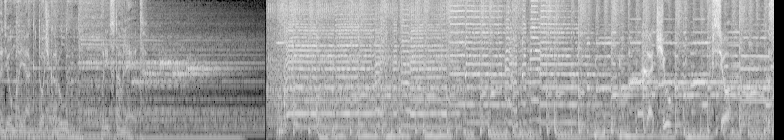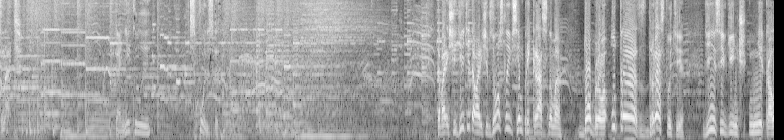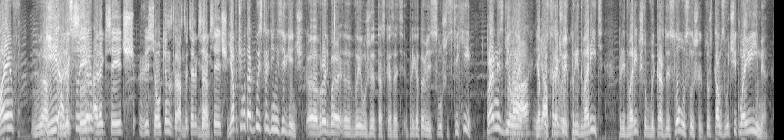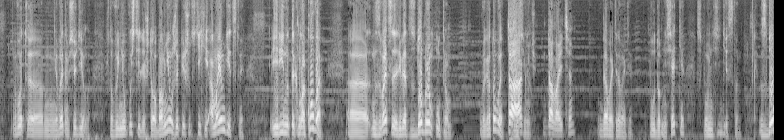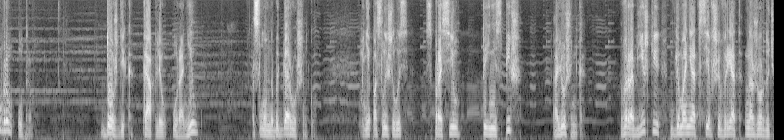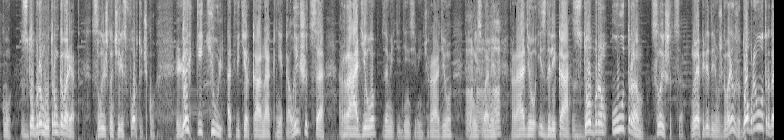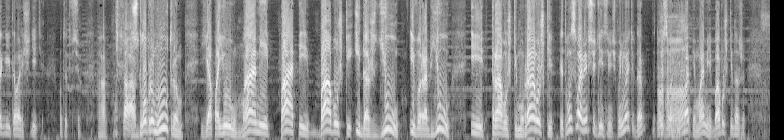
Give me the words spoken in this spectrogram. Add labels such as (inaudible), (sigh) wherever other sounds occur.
Радиомаяк.ру представляет. Хочу все знать. Каникулы с пользой. Товарищи дети, товарищи взрослые, всем прекрасного доброго утра, здравствуйте! Денис Евгеньевич Николаев. И Алексей. Алексеевич Веселкин. Здравствуйте, Алексей Да. Алексеевич. Я почему так быстро, Денис Евгеньевич? Э, вроде бы э, вы уже, так сказать, приготовились слушать стихи. Правильно сделали? Да, я, я просто хочу привык. их предварить, предварить, чтобы вы каждое слово услышали, потому что там звучит мое имя. Вот э, в этом все дело, чтобы вы не упустили, что обо мне уже пишут стихи о моем детстве. Ирина Токмакова э, называется, ребят, «С добрым утром». Вы готовы? Так, давайте. Давайте, давайте. Поудобнее сядьте, вспомните детство. С добрым утром. Дождик каплю уронил, словно бы горошинку. Мне послышалось, спросил, ты не спишь, Алешенька? Воробьишки гомонят, севшие в ряд на жердочку. С добрым утром, говорят, слышно через форточку. Легкий тюль от ветерка на окне колышется. Радио, заметьте, Денис Евгеньевич, радио, это мы с вами, радио издалека, с добрым утром слышится. Ну, я перед этим уже говорил же, доброе утро, дорогие товарищи, дети. Вот это все. Ага. Так. С добрым утром я пою маме, папе, бабушке и дождю, и воробью, и травушки-муравушки. Это мы с вами все, Денис Евгеньевич, понимаете, да? Это мы с вами, и папе, маме, и бабушке даже.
